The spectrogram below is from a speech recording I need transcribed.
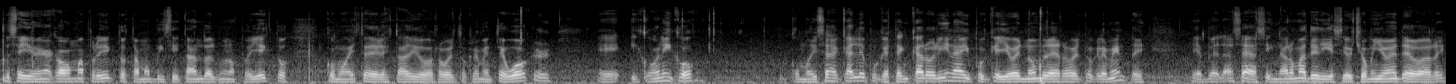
pues, se lleven a cabo más proyectos. Estamos visitando algunos proyectos como este del estadio Roberto Clemente Walker, eh, icónico, como dice el alcalde, porque está en Carolina y porque lleva el nombre de Roberto Clemente. Es verdad, se asignaron más de 18 millones de dólares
